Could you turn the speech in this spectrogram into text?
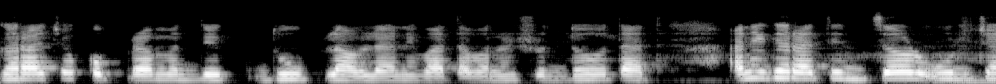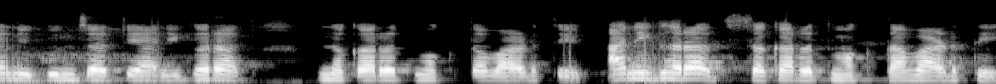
घराच्या कोपऱ्यामध्ये धूप लावल्याने वातावरण शुद्ध होतात आणि घरातील जड ऊर्जा निघून जाते आणि घरात नकारात्मकता वाढते आणि घरात सकारात्मकता वाढते.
